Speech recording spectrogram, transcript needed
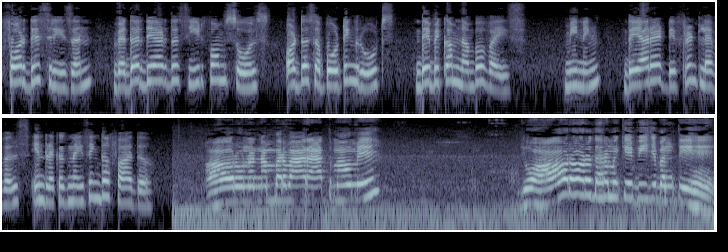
For this reason whether they are the seed form souls or the supporting roots, they become number wise, meaning they are at different levels in recognizing the Father. और उन नंबरवार आत्माओं में जो और और धर्म के बीज बनते हैं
